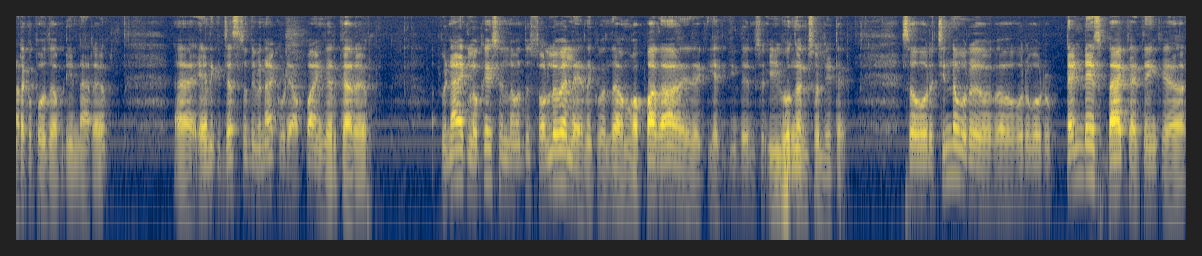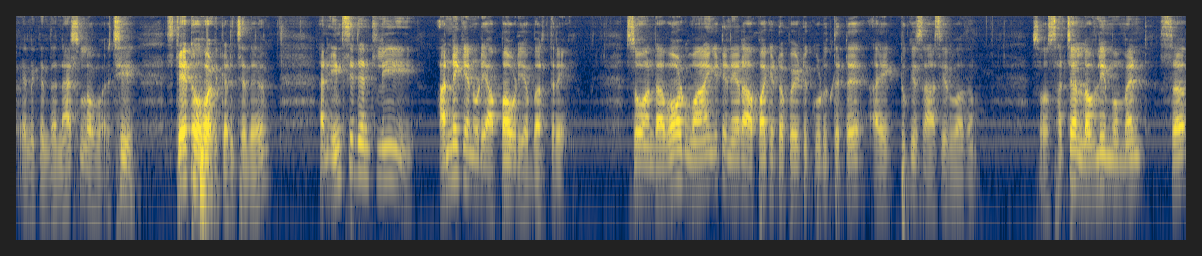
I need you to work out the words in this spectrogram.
நடக்க போகுது அப்படின்னாரு. எனக்கு ஜஸ்ட் வந்து விநாயக்குடைய அப்பா இங்கே இருக்கார். விநாயக் லொக்கேஷனில் வந்து சொல்லவே இல்லை. எனக்கு வந்து அவங்க அப்பா தான் இது இதுன்னு சொல்லி இவங்கன்னு சொல்லிட்டு. ஸோ ஒரு சின்ன ஒரு ஒரு ஒரு ten days back I think எனக்கு இந்த நேஷ்னல் அவார்ட் ஸ்டேட் அவார்டு கிடச்சிது. அண்ட் இன்சிடென்ட்லி அன்னைக்கு என்னுடைய அப்பாவுடைய பர்த்டே ஸோ அந்த அவார்டு வாங்கிட்டு நேராக அப்பா கிட்ட போயிட்டு கொடுத்துட்டு ஐ டுக் இஸ் ஆசீர்வாதம். So such a lovely moment sir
